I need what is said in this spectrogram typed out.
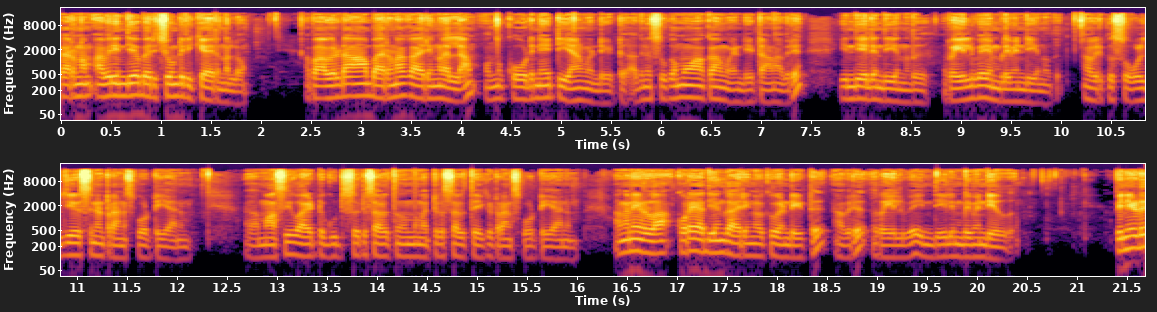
കാരണം അവർ ഇന്ത്യയെ ഭരിച്ചുകൊണ്ടിരിക്കുകയായിരുന്നല്ലോ. അപ്പോൾ അവരുടെ ആ ഭരണ കാര്യങ്ങളെല്ലാം ഒന്ന് കോർഡിനേറ്റ് ചെയ്യാൻ വേണ്ടിയിട്ട് അതിന് സുഗമമാക്കാൻ വേണ്ടിയിട്ടാണ് അവർ ഇന്ത്യയിൽ എന്ത് ചെയ്യുന്നത്? റെയിൽവേ ഇംപ്ലിമെന്റ് ചെയ്യുന്നത്. അവർക്ക് സോൾജേഴ്സിനെ ട്രാൻസ്പോർട്ട് ചെയ്യാനും മാസീവായിട്ട് ഗുഡ്സ് ഒരു സ്ഥലത്ത് നിന്ന് മറ്റൊരു സ്ഥലത്തേക്ക് ട്രാൻസ്പോർട്ട് ചെയ്യാനും അങ്ങനെയുള്ള കുറേ അധികം കാര്യങ്ങൾക്ക് വേണ്ടിയിട്ട് അവർ റെയിൽവേ ഇന്ത്യയിൽ ഇംപ്ലിമെന്റ് ചെയ്തത്. പിന്നീട്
